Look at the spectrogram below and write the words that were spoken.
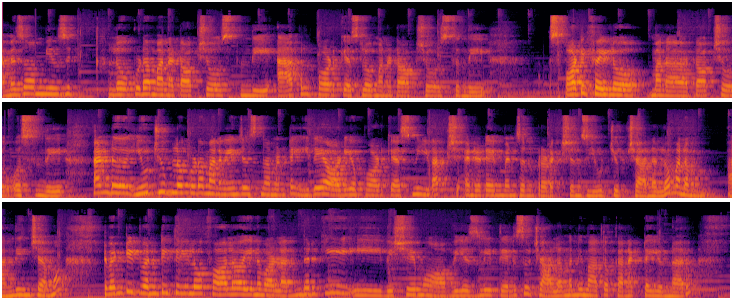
అమెజాన్ మ్యూజిక్లో కూడా మన టాక్ షో వస్తుంది. యాపిల్ పాడ్కాస్ట్లో మన టాక్ షో వస్తుంది. స్పాటిఫైలో మన టాక్ షో వస్తుంది. అండ్ యూట్యూబ్లో కూడా మనం ఏం చేస్తున్నామంటే ఇదే ఆడియో పాడ్కాస్ట్ని Laksh entertainments and productions YouTube ఛానల్లో మనం అందించాము. ట్వంటీ ట్వంటీ త్రీలో ఫాలో అయిన వాళ్ళందరికీ ఈ విషయము ఆబ్వియస్లీ తెలుసు. చాలామంది మాతో కనెక్ట్ అయి ఉన్నారు.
